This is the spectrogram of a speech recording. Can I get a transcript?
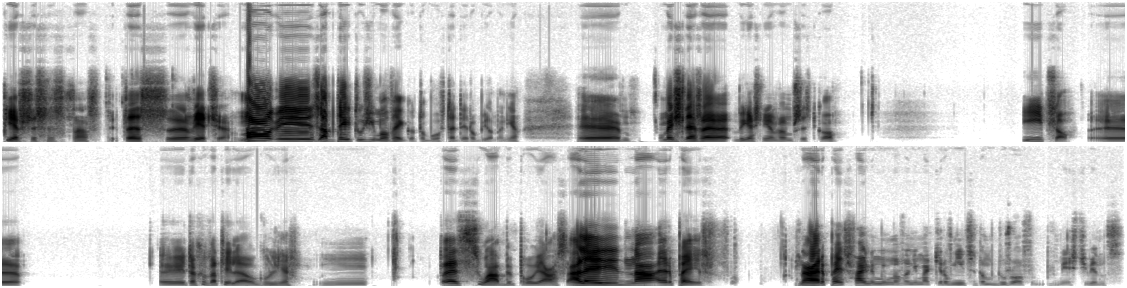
pierwszy 16. To jest, y, wiecie, no i z update'u zimowego to było wtedy robione, nie? Ym, Myślę, że wyjaśniłem wam wszystko. I co? Yy, yy, to chyba tyle ogólnie. Yy, To jest słaby pojazd, ale na RP jest. Na RP jest fajny, mimo że nie ma kierownicy, tam dużo osób mieści, więc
